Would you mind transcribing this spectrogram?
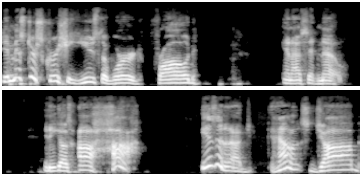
did Mr. Scrushy use the word fraud? And I said, no. And he goes, aha, isn't a accountant's job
